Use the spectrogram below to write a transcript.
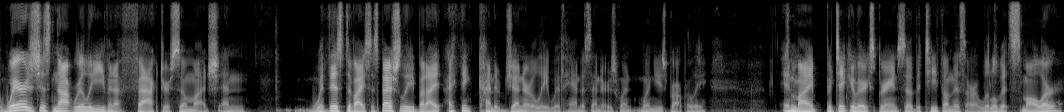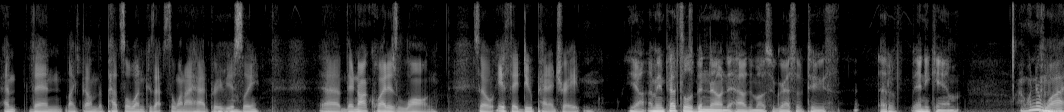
wear is just not really even a factor so much, and with this device especially, but I, I think kind of generally with hand ascenders when when used properly. In So- my particular experience, though, the teeth on this are a little bit smaller and than like on the Petzl one because that's the one I had previously. Uh, they're not quite as long, so if they do penetrate, Yeah, I mean, Petzl's been known to have the most aggressive tooth out of any cam. I wonder why.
